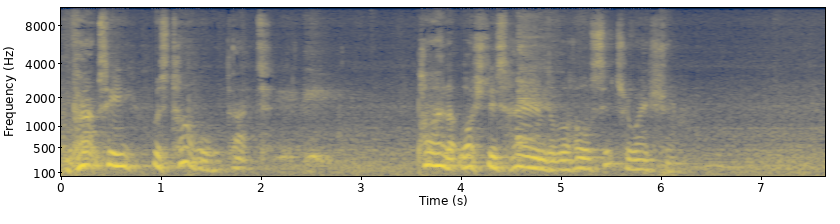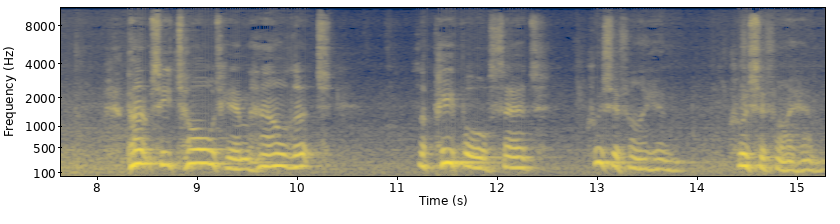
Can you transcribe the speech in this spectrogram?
And perhaps he was told that Pilate washed his hand of the whole situation. Perhaps he told him how that the people said, Crucify him, crucify him.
